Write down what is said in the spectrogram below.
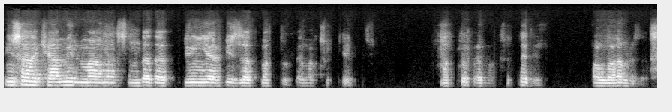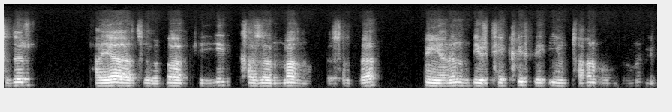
insan kamil manasında da dünya bizzat matlub ve maksut değildir. Matlub ve maksut nedir? Allah'ın rızasıdır. Hayatı bakiyi kazanma noktasında dünyanın bir teklif ve imtihan olduğunu biliyor.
